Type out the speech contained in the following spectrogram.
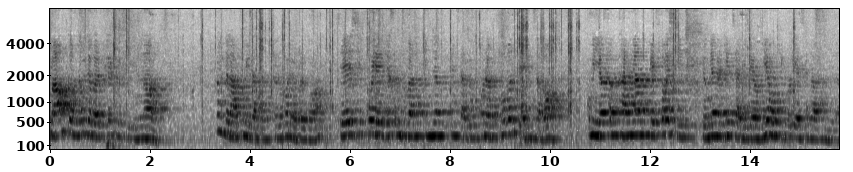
마음껏 능력을 펼칠 수 있는 평등한 꿈이라는 슬로건을 걸고 제19회 여성주간 기념 행사 중 오늘 두 번째 행사로 구미 여성 강연 100도시 경연을 개최하게 되어 매우 기쁘게 생각합니다.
